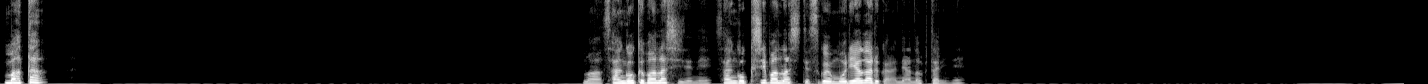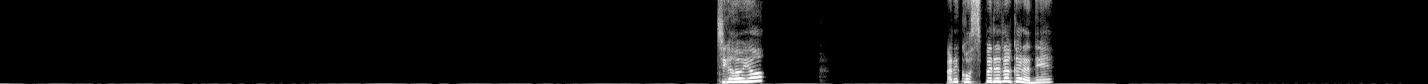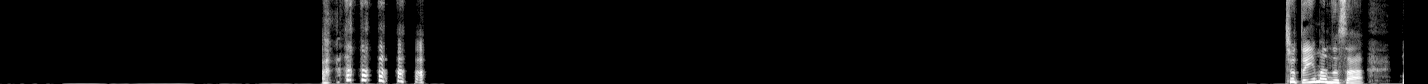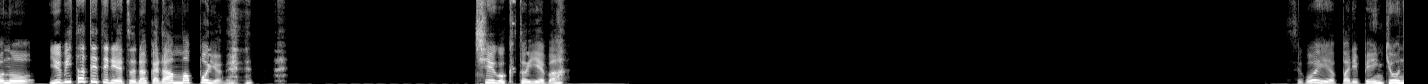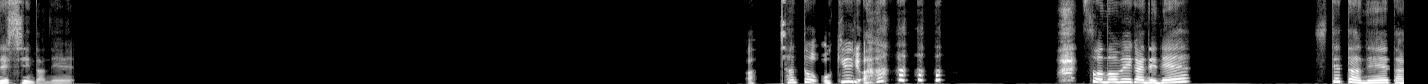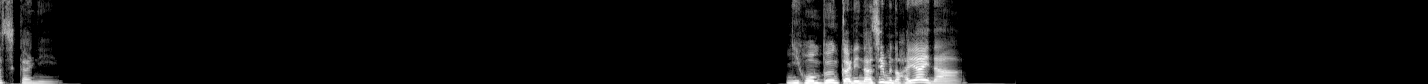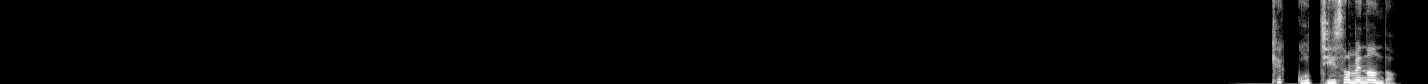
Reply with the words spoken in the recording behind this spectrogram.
またまあ、三国話でね、三国志話ってすごい盛り上がるからね、あの二人ね。違うよあれコスプレだからね。ちょっと今のさ、この指立ててるやつなんかランマっぽいよね 中国といえばすごいやっぱり勉強熱心だね。あ、ちゃんとお給料、そのメガネね。してたね、確かに。日本文化に馴染むの早いな。結構小さめなんだ。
